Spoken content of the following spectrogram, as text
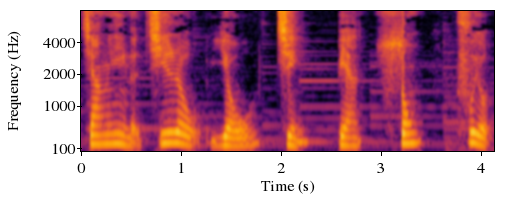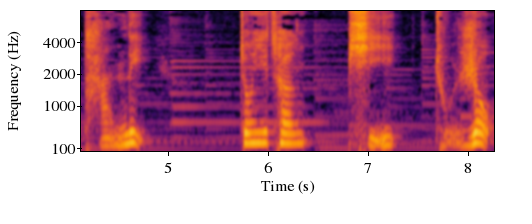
僵硬的肌肉由紧变松，富有弹力。中医称脾主肉，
